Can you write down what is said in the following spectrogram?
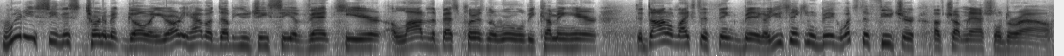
Where do you see this tournament going? You already have a WGC event here. A lot of the best players in the world will be coming here. The Donald likes to think big. Are you thinking big? What's the future of Trump National Doral?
